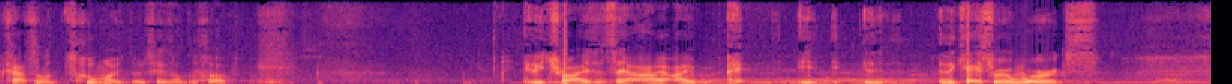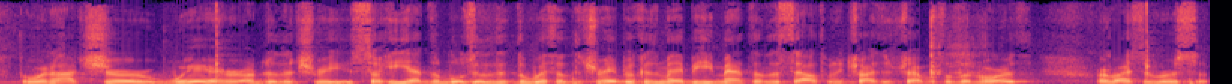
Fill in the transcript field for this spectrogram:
Katzon chumay, it says on the top. If he tries to say, I, I, in, in the case where it works, but we're not sure where under the tree. So he ends up losing the, the, width of the tree because maybe he meant on the south when he tries to travel to the north, or vice versa.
